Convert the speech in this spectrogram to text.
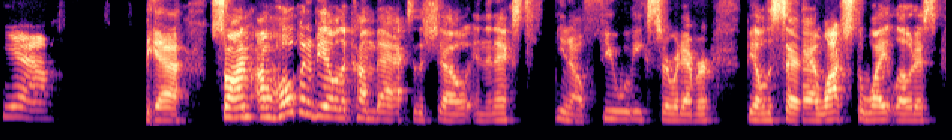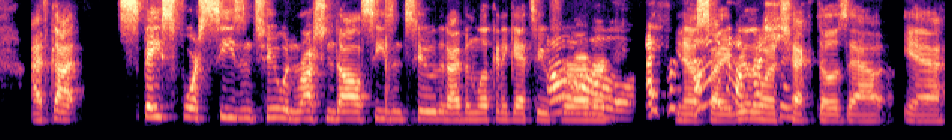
Yeah. Yeah. So I'm I'm hoping to be able to come back to the show in the next, you know, few weeks or whatever, be able to say I watched the White Lotus. I've got Space Force season two and Russian Doll season two that I've been looking to get to forever. Oh, I forgot. You know, so I really Russian... want to check those out. Yeah.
